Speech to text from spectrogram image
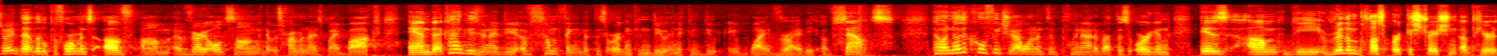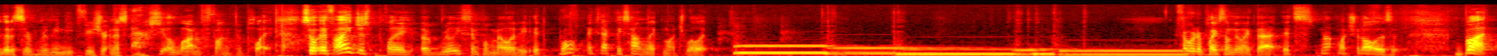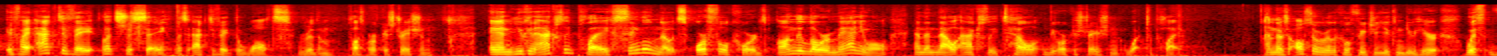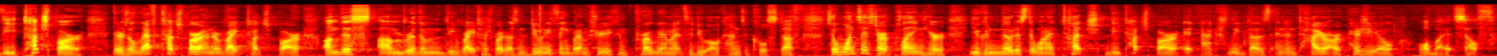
Enjoyed that little performance of um, a very old song that was harmonized by Bach, and it kind of gives you an idea of something that this organ can do, and it can do a wide variety of sounds. Now, another cool feature I wanted to point out about this organ is um, the rhythm plus orchestration up here, that it's a really neat feature, and it's actually a lot of fun to play. So if I just play a really simple melody, it won't exactly sound like much, will it? I were to play something like that, it's not much at all, is it? But if I activate, let's just say, let's activate the waltz rhythm plus orchestration. And you can actually play single notes or full chords on the lower manual, and then that will actually tell the orchestration what to play. And there's also a really cool feature you can do here with the touch bar. There's a left touch bar and a right touch bar. On this um, rhythm, the right touch bar doesn't do anything, but I'm sure you can program it to do all kinds of cool stuff. So once I start playing here, you can notice that when I touch the touch bar, it actually does an entire arpeggio all by itself.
